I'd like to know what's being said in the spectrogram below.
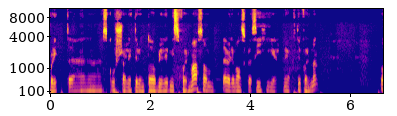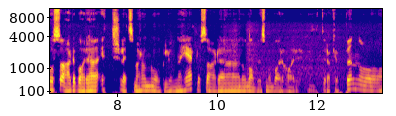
blitt uh, skorsa litt rundt og bli litt misforma, så det er veldig vanskelig å si helt nøyaktig formen. Og så er det bare ett skjelett som er sånn noenlunde helt, og så er det noen andre som man bare har biter av kroppen, og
